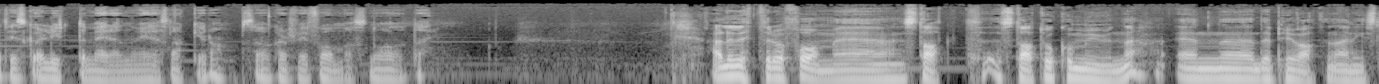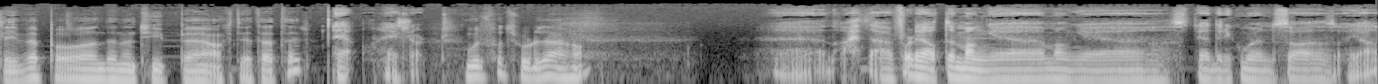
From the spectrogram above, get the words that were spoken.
At vi skal lytte mer enn vi snakker. Da. Så kanskje vi får med oss noe av dette her. Er det lettere å få med stat, stat og kommune enn eh, det private næringslivet på denne type aktiviteter? Ja, helt klart. Hvorfor tror du det er sånn? Eh, Nei, det er fordi at mange, mange steder i kommunen, så, ja,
